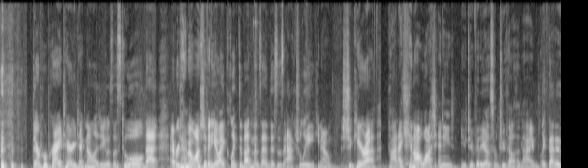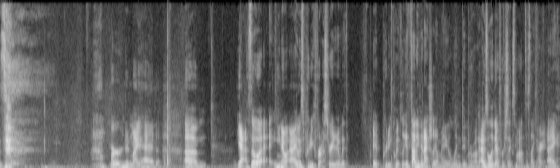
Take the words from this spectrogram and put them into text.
Their proprietary technology was this tool that every time I watched a video, I clicked a button that said, This is actually, you know, Shakira. God, I cannot watch any YouTube videos from 2009. Like, that is burned in my head. Um, yeah, so, you know, I was pretty frustrated with it pretty quickly. It's not even actually on my LinkedIn profile. I was only there for six months. It's like, all right, I.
